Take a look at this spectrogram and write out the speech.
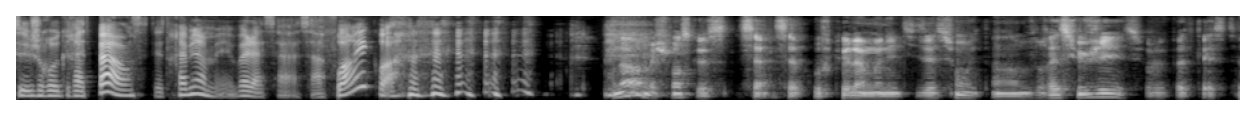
je regrette pas. Hein, C'était très bien, mais voilà, ça, a foiré quoi. non, mais je pense que ça, prouve que la monétisation est un vrai sujet sur le podcast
